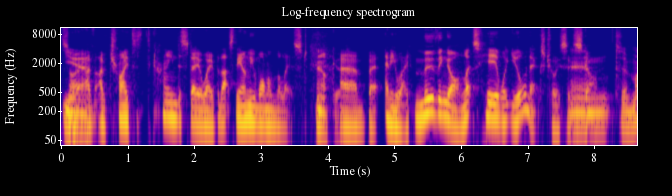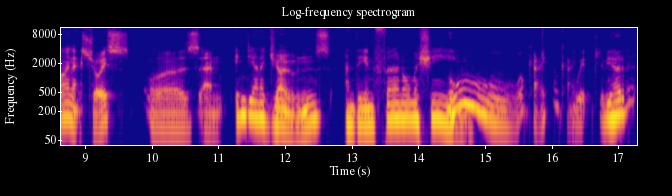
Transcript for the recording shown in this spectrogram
So Yeah. I've I've tried to kind of stay away, but that's the only one on the list. Oh, good. Um, but anyway, moving on. Let's hear what your next choice is, Scott. Um, so my next choice was um, Indiana Jones and the Infernal Machine. Ooh, okay, okay. Which have you heard of it?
